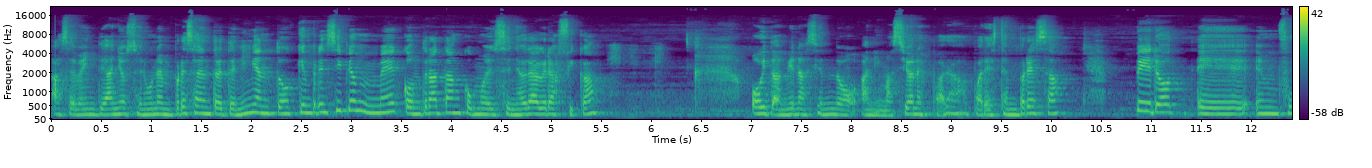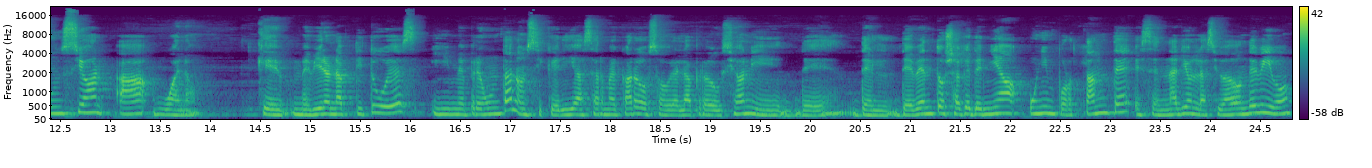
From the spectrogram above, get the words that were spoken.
hace 20 años en una empresa de entretenimiento que en principio me contratan como diseñadora gráfica, hoy también haciendo animaciones para, esta empresa, pero eh, en función a, bueno, que me vieron aptitudes y me preguntaron si quería hacerme cargo sobre la producción y de, de eventos, ya que tenía un importante escenario en la ciudad donde vivo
